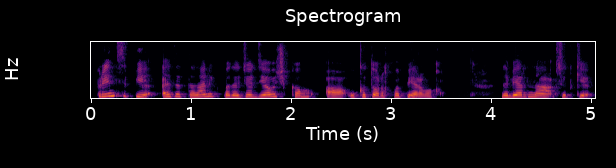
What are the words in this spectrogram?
В принципе, этот тональник подойдет девочкам, а, у которых, во-первых, наверное, все-таки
